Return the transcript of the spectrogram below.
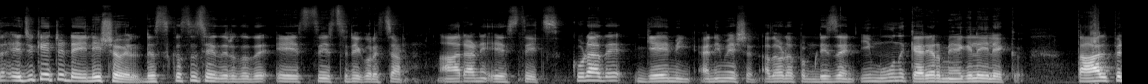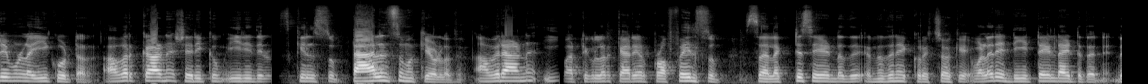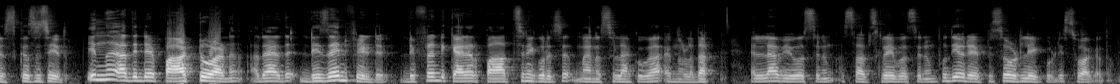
The educated daily ഷോയിൽ discuss ചെയ്തിരുന്നത് a സീറ്റ്സിനെ കുറിച്ചാണ്. ആരാണ് എ കൂടാതെ ഗെയിമിംഗ് അനിമേഷൻ അതോടൊപ്പം ഡിസൈൻ ഈ മൂന്ന് കരിയർ മേഖലയിലേക്ക് താല്പര്യമുള്ള ഈ കൂട്ടർ അവർക്കാണ് ശരിക്കും ഈ രീതിയിലുള്ള സ്കിൽസും ടാലൻസും ഒക്കെ ഉള്ളത്. അവരാണ് ഈ പർട്ടിക്കുലർ കരിയർ പ്രൊഫൈൽസും സെലക്ട് ചെയ്യേണ്ടത് എന്നതിനെക്കുറിച്ചൊക്കെ വളരെ ഡീറ്റെയിൽഡ് ആയിട്ട് തന്നെ ഡിസ്കസ് ചെയ്തു. ഇന്ന് അതിന്റെ പാട്ടുമാണ് അതായത് ഡിസൈൻ ഫീൽഡിൽ ഡിഫറെന്റ് കരിയർ പാത്സിനെ കുറിച്ച് മനസ്സിലാക്കുക എന്നുള്ളതാണ്. എല്ലാ വ്യൂവേഴ്സിനും സബ്സ്ക്രൈബേഴ്സിനും പുതിയൊരു എപ്പിസോഡിലേക്ക് കൂടി സ്വാഗതം.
